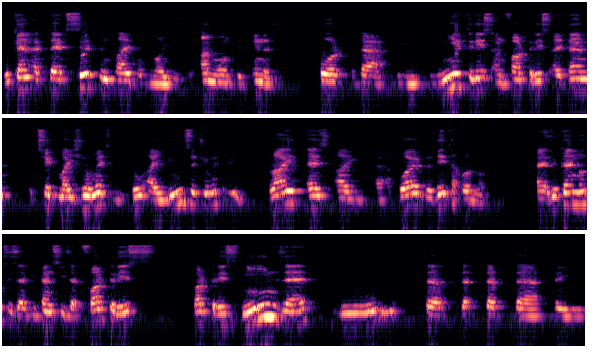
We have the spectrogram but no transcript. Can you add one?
we can attack certain type of noises, unwanted energy. For the, the, the near trace and far trace, I can check my geometry. Do I use the geometry right as I uh, acquire the data or not? Uh, you can notice that you can see that far trace, far trace means that you the the the the, the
